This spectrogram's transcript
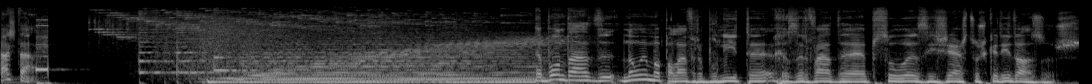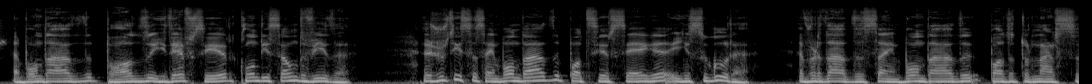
Já está. A bondade não é uma palavra bonita reservada a pessoas e gestos caridosos. A bondade pode e deve ser condição de vida. A justiça sem bondade pode ser cega e insegura. A verdade sem bondade pode tornar-se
